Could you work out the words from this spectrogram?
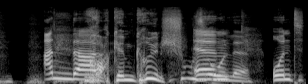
an der Rock im Grün. Schuhsohle. Ähm, und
